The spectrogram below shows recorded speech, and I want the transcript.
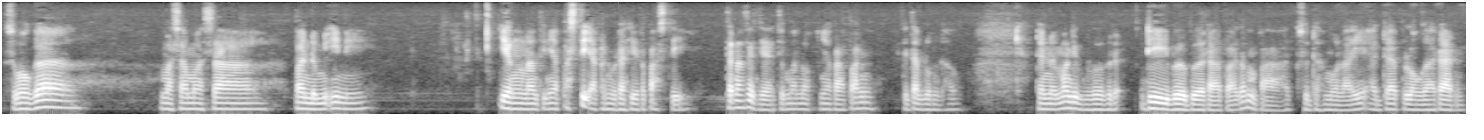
semoga masa-masa pandemi ini yang nantinya pasti akan berakhir pasti tenang saja cuman waktunya kapan kita belum tahu. Dan memang di beberapa, di beberapa tempat sudah mulai ada pelonggaran.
